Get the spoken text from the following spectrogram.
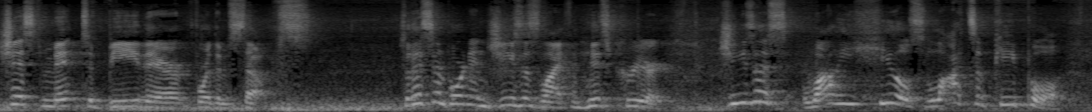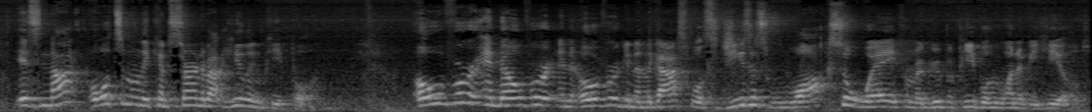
just meant to be there for themselves. So, this is important in Jesus' life and his career. Jesus, while he heals lots of people, is not ultimately concerned about healing people. Over and over and over again in the Gospels, Jesus walks away from a group of people who want to be healed.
